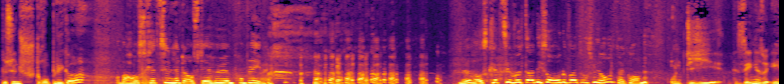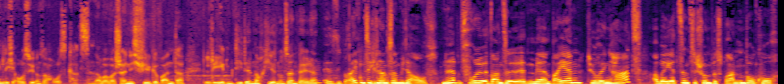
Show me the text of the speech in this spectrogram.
bisschen struppliger. Aber Hauskätzchen hätte auf der Höhe ein Problem. ne, Hauskätzchen wird da nicht so ohne weiteres wieder runterkommen. Und die sehen ja so ähnlich aus wie unsere Hauskatzen, aber wahrscheinlich viel gewandter. Leben die denn noch hier in unseren Wäldern? Äh, Sie breiten sich langsam wieder aus. Ne? Früher waren sie äh, mehr in Bayern, Thüringen, Harz, aber jetzt sind sie schon bis Brandenburg hoch,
